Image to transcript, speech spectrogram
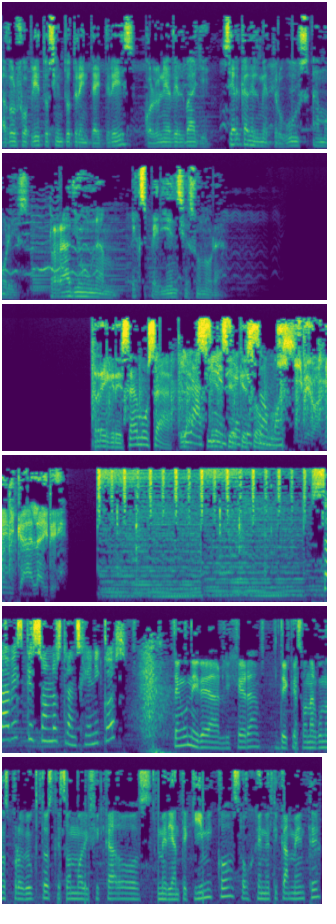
Adolfo Prieto 133, Colonia del Valle, cerca del Metrobús Amores. Radio UNAM, experiencia sonora. Regresamos a La, ciencia, que, somos. Iberoamérica al aire. ¿Sabes qué son los transgénicos? Tengo una idea ligera de que son algunos productos que son modificados mediante químicos o genéticamente.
